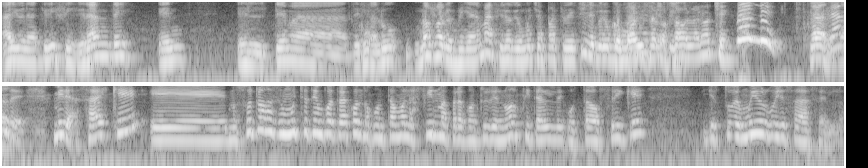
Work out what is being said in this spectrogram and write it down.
hay una crisis grande en el tema de ¿Cómo? salud, no solo en Viña del Mar, sino que en muchas partes de Chile, pero Como dicen los sábados en la noche. Viña. Claro, grande. claro. Mira, ¿sabes qué? Eh, nosotros hace mucho tiempo atrás, cuando juntamos las firmas para construir el nuevo hospital de Gustavo Frique, yo estuve muy orgullosa de hacerlo.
